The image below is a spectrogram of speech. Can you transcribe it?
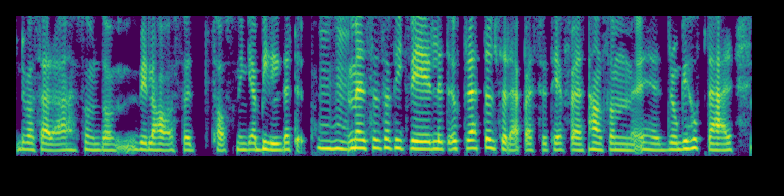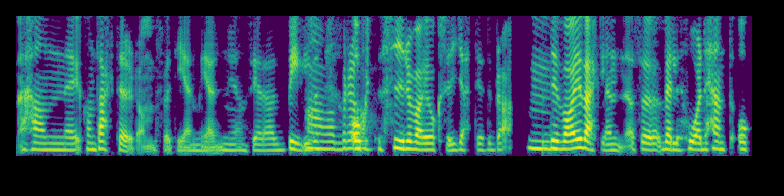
det var så här som de ville ha för att ta snygga bilder typ. Mm -hmm. Men sen så fick vi lite upprättelse där på SVT för att han som eh, drog ihop det här, han eh, kontaktade dem för att ge en mer nyanserad bild. Ah, och syre var ju också jätte, jättebra. Mm. Det var ju verkligen alltså, väldigt hårdhänt och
